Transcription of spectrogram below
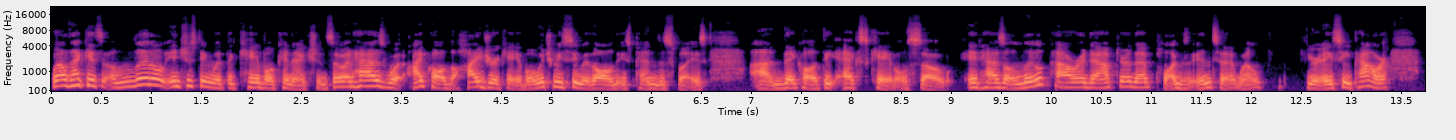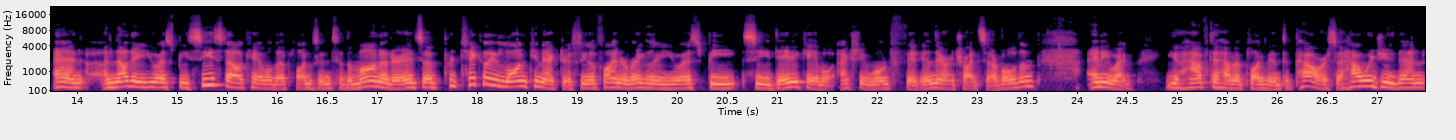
Well, that gets a little interesting with the cable connection. So it has what I call the Hydra cable, which we see with all these pen displays. Uh, they call it the X cable. So it has a little power adapter that plugs into, well, your AC power, and another USB-C style cable that plugs into the monitor. It's a particularly long connector, so you'll find a regular USB-C data cable actually won't fit in there. I tried several of them. Anyway, you have to have it plugged into power. So how would you then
